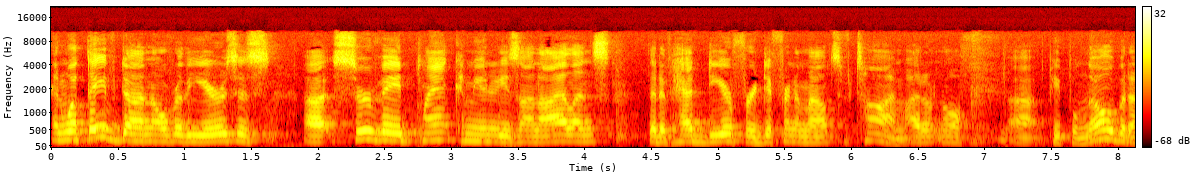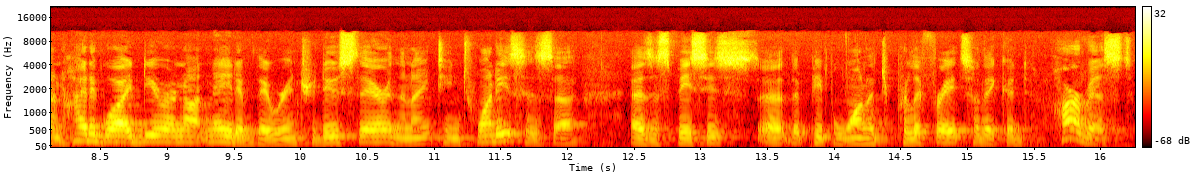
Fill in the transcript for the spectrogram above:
And what they've done over the years is uh, surveyed plant communities on islands that have had deer for different amounts of time. I don't know if uh, people know, but on Haida Gwaii, deer are not native. They were introduced there in the 1920s as a, as a species uh, that people wanted to proliferate so they could harvest.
